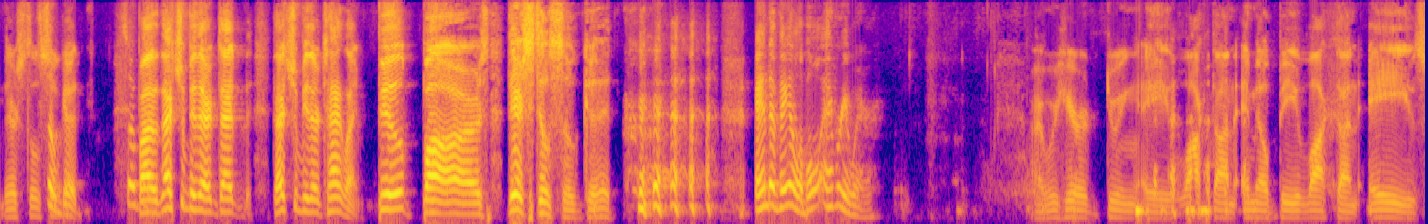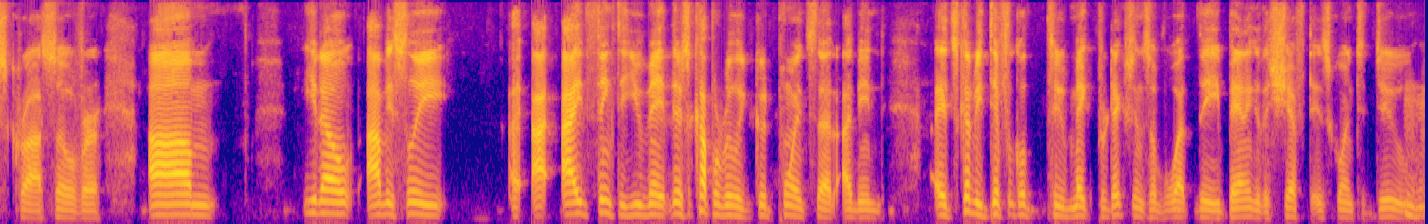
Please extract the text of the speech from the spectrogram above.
They're still so, so good. good. So but that should be their that that should be their tagline. Built bars, they're still so good. and available everywhere. All right, we're here doing a locked on MLB, locked on A's crossover. Um, you know, obviously I, I, I think that you made there's a couple really good points that I mean it's going to be difficult to make predictions of what the banning of the shift is going to do mm-hmm.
